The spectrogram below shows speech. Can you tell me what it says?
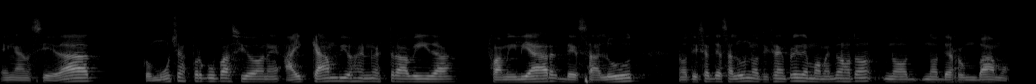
en ansiedad, con muchas preocupaciones. Hay cambios en nuestra vida familiar, de salud, noticias de salud, noticias de empleo, y de momento nosotros nos, derrumbamos.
